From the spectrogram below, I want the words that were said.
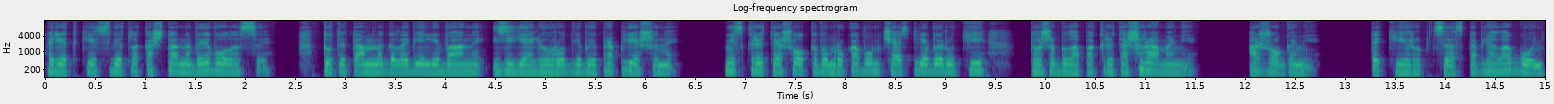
редкие светло-каштановые волосы. Тут и там на голове Ливаны зияли уродливые проплешины. Нескрытая шелковым рукавом часть левой руки тоже была покрыта шрамами, ожогами. Такие рубцы оставлял огонь,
